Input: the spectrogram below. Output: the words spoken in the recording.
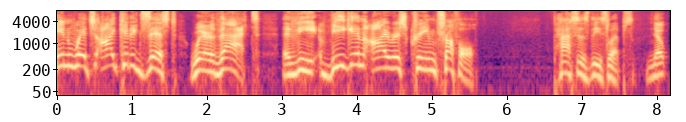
in which I could exist where that, the vegan Irish cream truffle, passes these lips. Nope.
